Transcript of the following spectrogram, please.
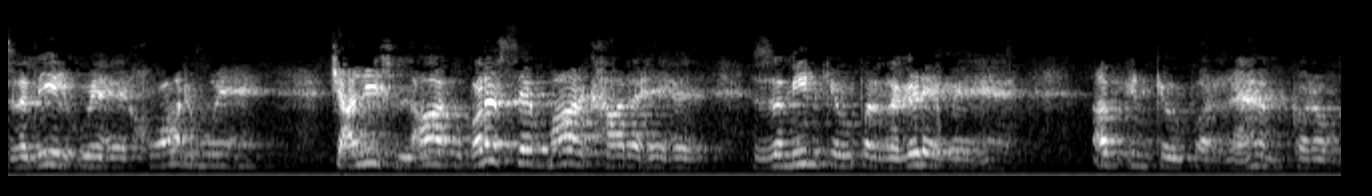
जलील हुए हैं, ख्वार हुए हैं। चालीस लाख बरस से मार खा रहे हैं, ज़मीन के ऊपर रगड़े गए हैं। अब इनके ऊपर रहम करो,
